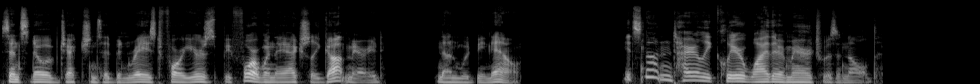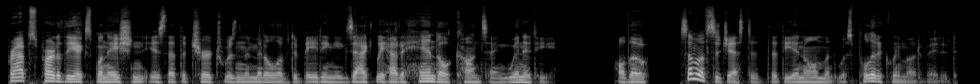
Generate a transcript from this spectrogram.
since no objections had been raised four years before when they actually got married, none would be now. It's not entirely clear why their marriage was annulled. Perhaps part of the explanation is that the Church was in the middle of debating exactly how to handle consanguinity, although some have suggested that the annulment was politically motivated.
